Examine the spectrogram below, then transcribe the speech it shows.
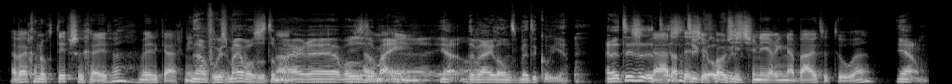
Hebben wij genoeg tips gegeven? Weet ik eigenlijk niet. Nou, volgens mij was het er Nou, maar, eh, was het er maar één. één. Ja, de weiland met de koeien. En het is, het ja, is dat is natuurlijk je overigens- positionering naar buiten toe. Hè? Ja,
